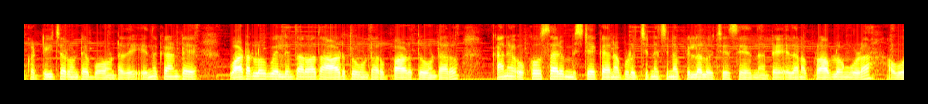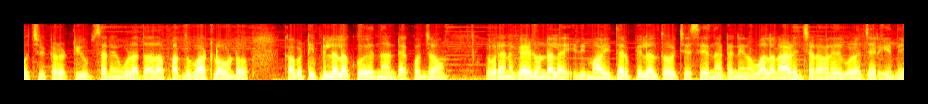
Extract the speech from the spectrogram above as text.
ఒక టీచర్ ఉంటే బాగుంటుంది. ఎందుకంటే వాటర్లోకి వెళ్ళిన తర్వాత ఆడుతూ ఉంటారు పాడుతూ ఉంటారు. కానీ ఒక్కోసారి మిస్టేక్ అయినప్పుడు చిన్న చిన్న పిల్లలు వచ్చేసి ఏంటంటే ఏదైనా ప్రాబ్లం కూడా అవ్వచ్చు. ఇక్కడ ట్యూబ్స్ అనేవి కూడా దాదాపు అందుబాటులో ఉండవు. కాబట్టి పిల్లలకు ఏంటంటే కొంచెం ఎవరైనా గైడ్ ఉండాలి. ఇది మా ఇద్దరు పిల్లలతో వచ్చేసి ఏంటంటే నేను వాళ్ళని ఆడించడం అనేది కూడా జరిగింది.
